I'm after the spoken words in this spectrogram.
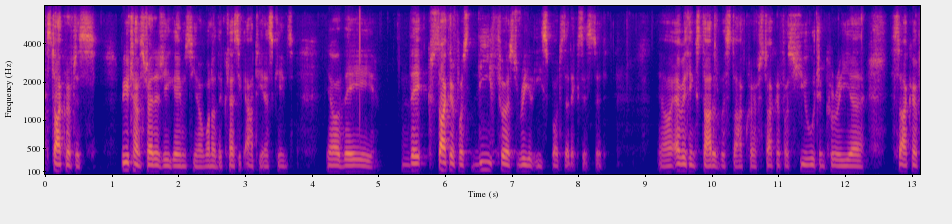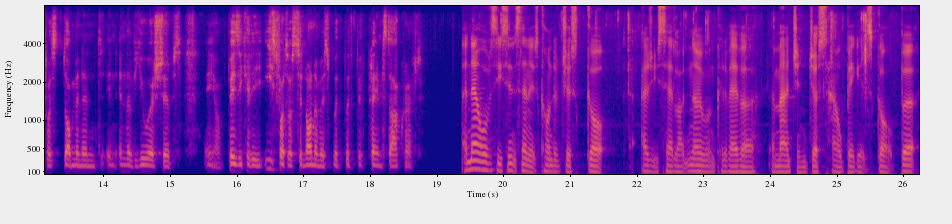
StarCraft is real-time strategy games. You know, one of the classic RTS games. You know, they they StarCraft was the first real esports that existed. You know, everything started with StarCraft. StarCraft was huge in Korea. StarCraft was dominant in, in the viewerships. You know, basically, esports was synonymous with, with, with playing StarCraft. And now, obviously, since then, it's kind of just got, as you said, like no one could have ever imagined just how big it's got. But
